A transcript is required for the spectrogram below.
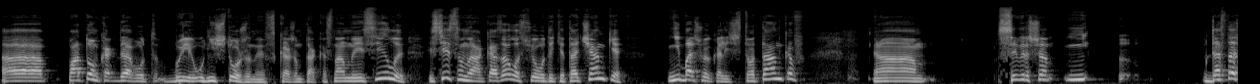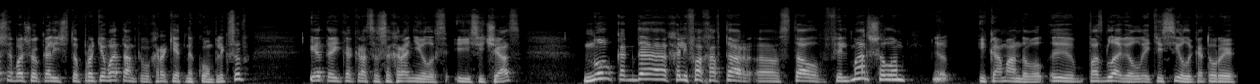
Потом, когда вот были уничтожены, скажем так, основные силы, естественно, оказалось все вот эти тачанки – небольшое количество танков, а, совершенно достаточно большое количество противотанковых ракетных комплексов. Это и как раз и сохранилось и сейчас. Но когда Халифа Хафтар а, стал фельдмаршалом э, и командовал, и возглавил эти силы, которые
